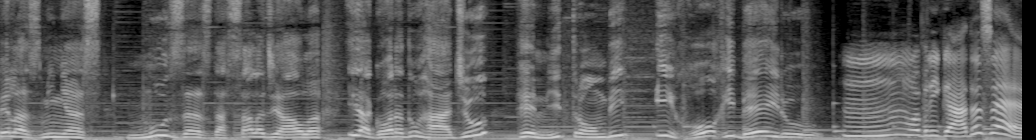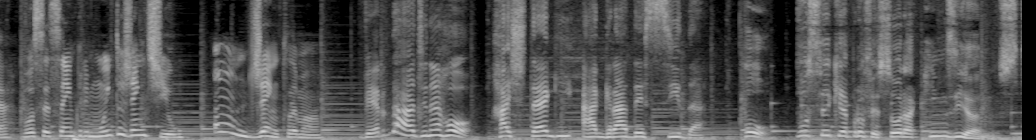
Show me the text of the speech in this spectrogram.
pelas minhas musas da sala de aula e agora do rádio, Reni Trombe e Rô Ribeiro. Hum, obrigada, Zé. Você sempre muito gentil. Um gentleman. Verdade, né, Rô? Hashtag agradecida. Rô, você que é professor há 15 anos,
